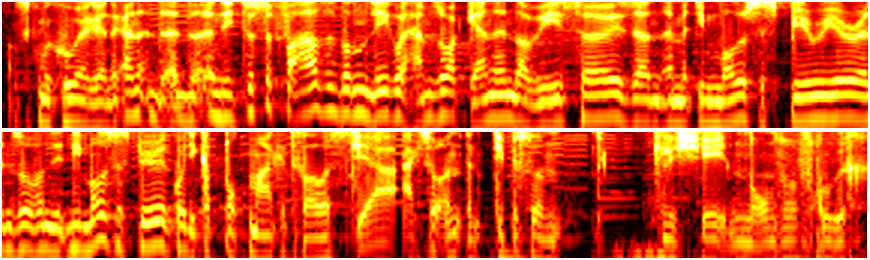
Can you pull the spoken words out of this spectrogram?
Als ik me goed herinner. En in die tussenfase, dan leren we hem zo wat kennen in dat weeshuis. En, en met die Mother Superior en zo. Van die, die Mother Superior, wou die kapot maken trouwens. Ja, echt zo een, een typische cliché non van vroeger.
